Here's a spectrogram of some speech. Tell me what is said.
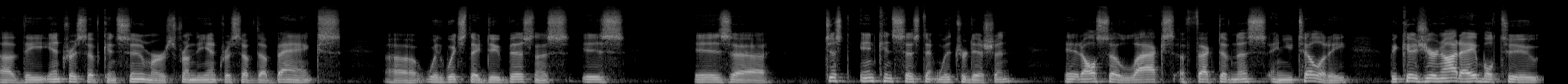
uh, the interests of consumers from the interests of the banks uh, with which they do business is is uh, just inconsistent with tradition. It also lacks effectiveness and utility because you're not able to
